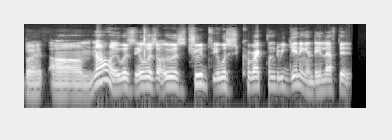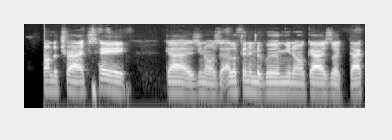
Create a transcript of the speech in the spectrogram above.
but um, no, it was it was it was true. It was correct from the beginning, and they left it on the tracks. Hey, guys, you know, it's the elephant in the room. You know, guys, look that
